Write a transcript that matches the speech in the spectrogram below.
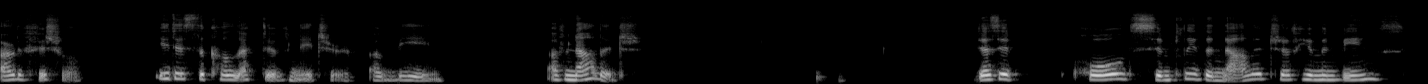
artificial, it is the collective nature of being, of knowledge. Does it hold simply the knowledge of human beings?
